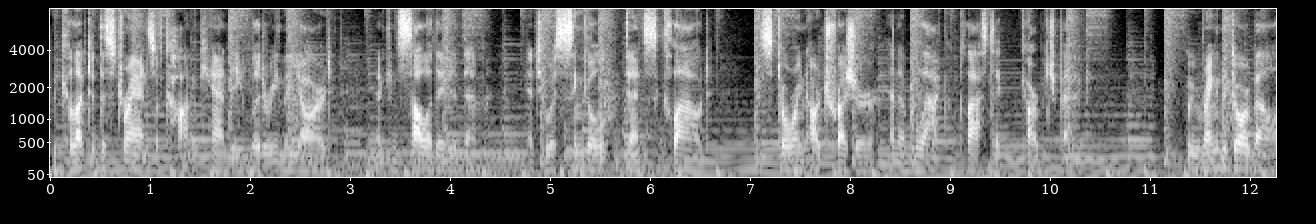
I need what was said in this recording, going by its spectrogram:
We collected the strands of cotton candy littering the yard and consolidated them into a single dense cloud, storing our treasure in a black plastic garbage bag. We rang the doorbell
